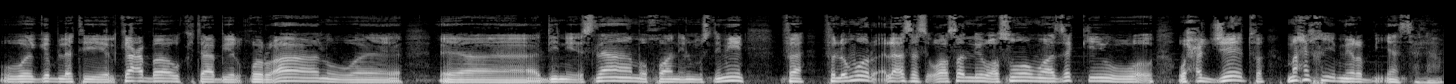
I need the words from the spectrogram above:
وقبلتي الكعبة وكتابي القرآن وديني الإسلام وإخواني المسلمين. فالأمور الاساس وأصلي وأصوم وأزكي وحجيت فما حد خيبني ربي. يا سلام.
